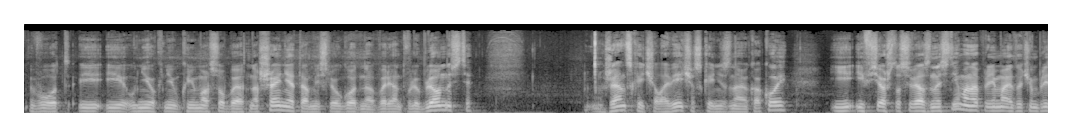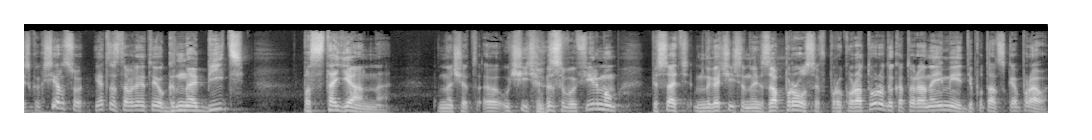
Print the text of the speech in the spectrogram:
Вот, и, и у нее к к нему особые отношения, там, если угодно, вариант влюбленности, женской, человеческой, не знаю какой. И, и все, что связано с ним, она принимает очень близко к сердцу, и это заставляет ее гнобить постоянно значит, э, учителя с его фильмом, писать многочисленные запросы в прокуратуру, до которой она имеет депутатское право.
